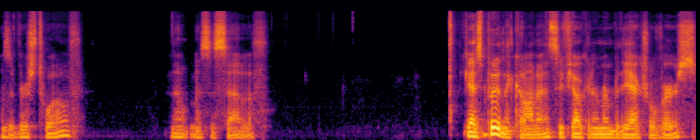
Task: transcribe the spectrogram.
Was it verse twelve? Nope, this is Sabbath. Guys, put it in the comments if y'all can remember the actual verse.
